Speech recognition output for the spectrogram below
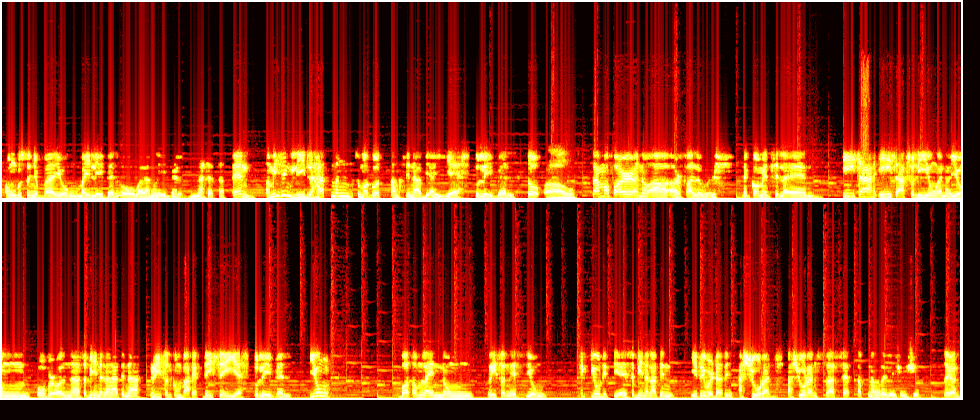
kung gusto nyo ba yung may label o walang label na setup. And amazingly, lahat ng sumagot ang sinabi ay yes to label. So, Wow. some of our ano uh, our followers nag-comment sila and iisa, iisa actually yung ano, yung overall na sabihin na lang natin na reason kung bakit they say yes to label. Yung bottom line nung reason is yung security, eh sabihin na natin, i-reword natin, assurance. Assurance sa setup ng relationship. So yun,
